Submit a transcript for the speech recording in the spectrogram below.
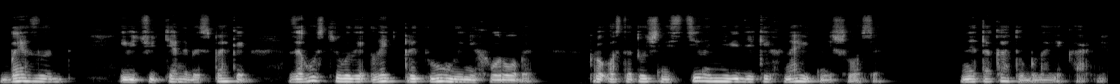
Безлад і відчуття небезпеки загострювали ледь притлумлені хвороби, про остаточне зцілення від яких навіть не йшлося. Не така то була лікарня.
